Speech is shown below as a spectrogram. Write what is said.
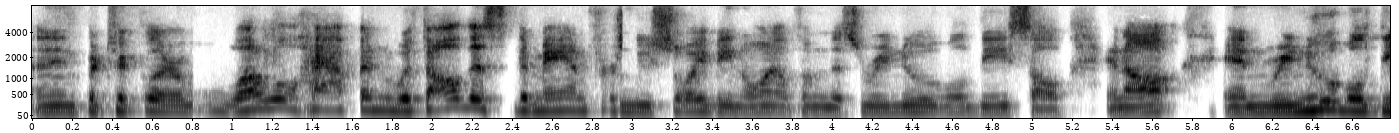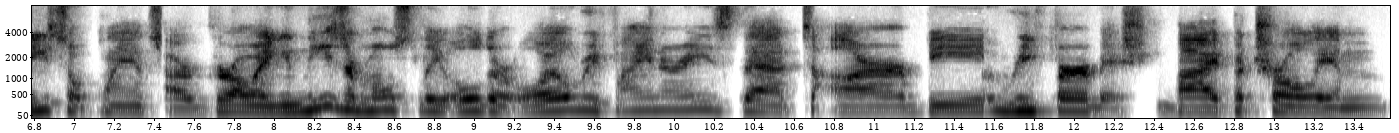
and in particular, what will happen with all this demand for new soybean oil from this renewable diesel and all and renewable diesel plants are growing. And these are mostly older oil refineries that are being refurbished by petroleum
